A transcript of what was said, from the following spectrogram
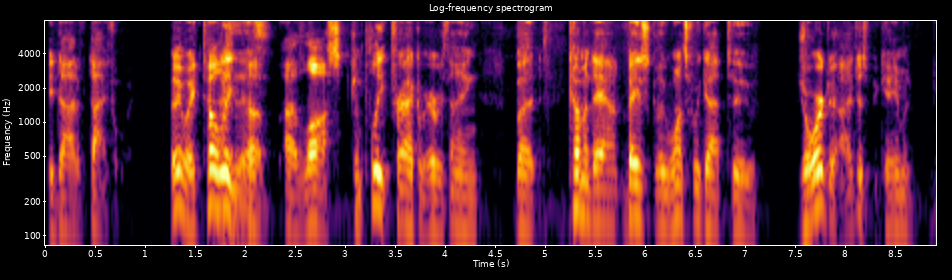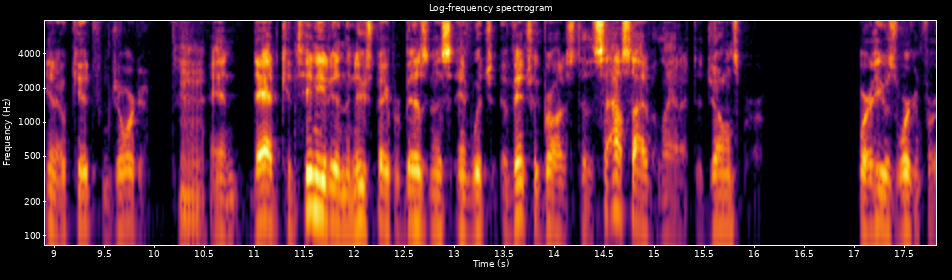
He died of typhoid. But anyway, totally uh. I lost complete track of everything. But coming down, basically, once we got to Georgia, I just became a you know kid from Georgia. Mhm. And Dad continued in the newspaper business, and which eventually brought us to the south side of Atlanta, to Jonesboro, where he was working for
